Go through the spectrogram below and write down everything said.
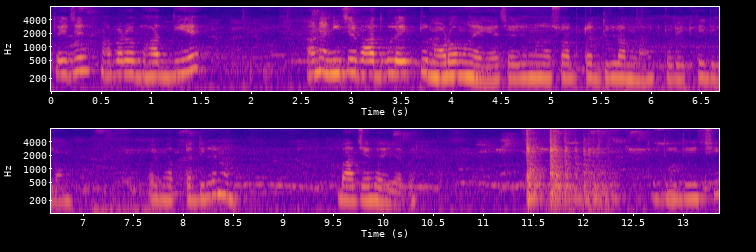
তো এই যে আবারও ভাত দিয়ে আর না নিচের ভাতগুলো একটু নরম হয়ে গেছে ওই জন্য সবটা দিলাম না একটু রেখেই দিলাম। ওই ভাতটা দিলে না বাজে হয়ে যাবে। তো দিয়ে দিয়েছি।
